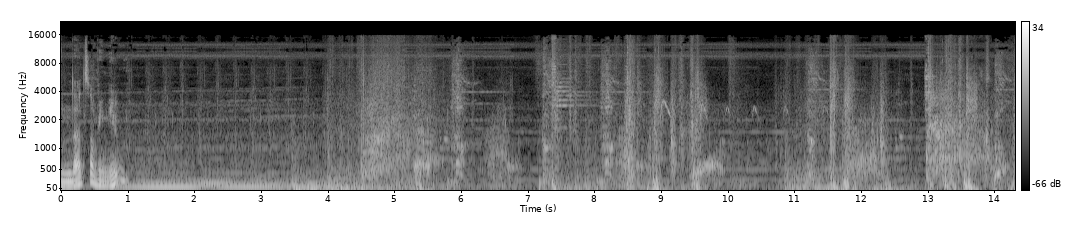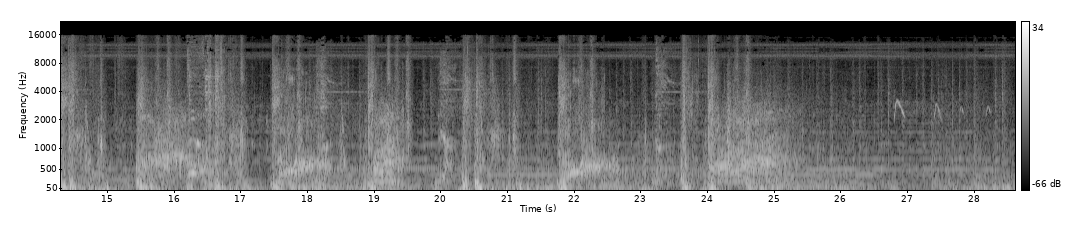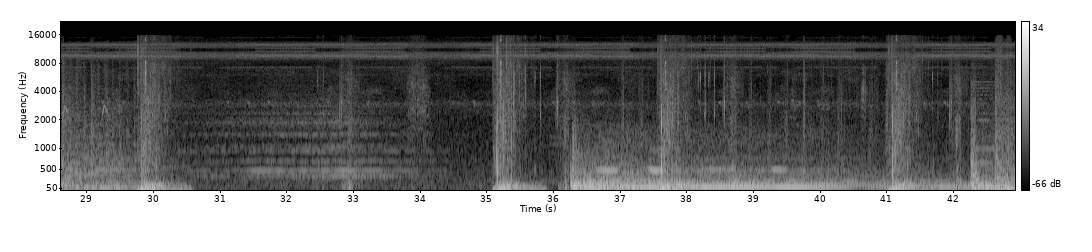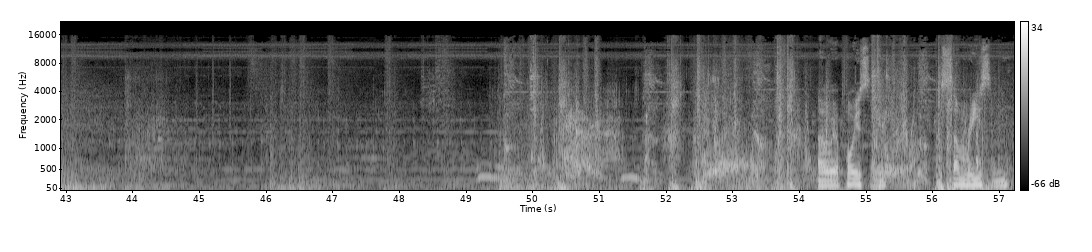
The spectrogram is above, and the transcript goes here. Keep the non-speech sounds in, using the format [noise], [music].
That's something new. Oh, we are poisoned for some reason.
